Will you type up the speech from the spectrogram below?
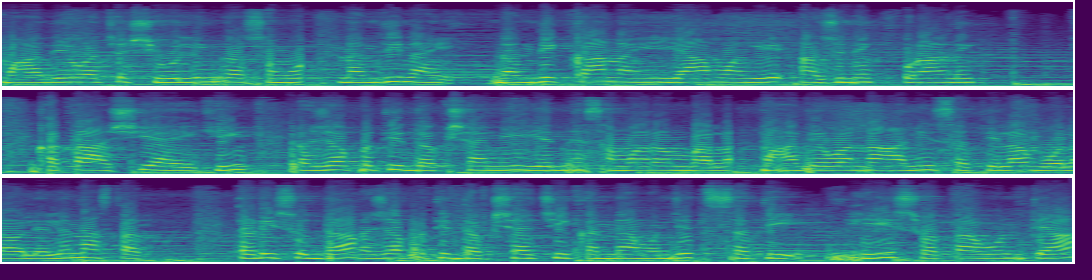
महादेवाच्या शिवलिंगासमोर नंदी नाही. नंदी का नाही यामागे अजून एक पौराणिक कथा अशी आहे की प्रजापती दक्षांनी यज्ञ समारंभाला महादेवांना आणि सतीला बोलावलेले नसतात. तरी सुद्धा प्रजापती दक्षाची कन्या म्हणजेच सती ही स्वतःहून त्या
